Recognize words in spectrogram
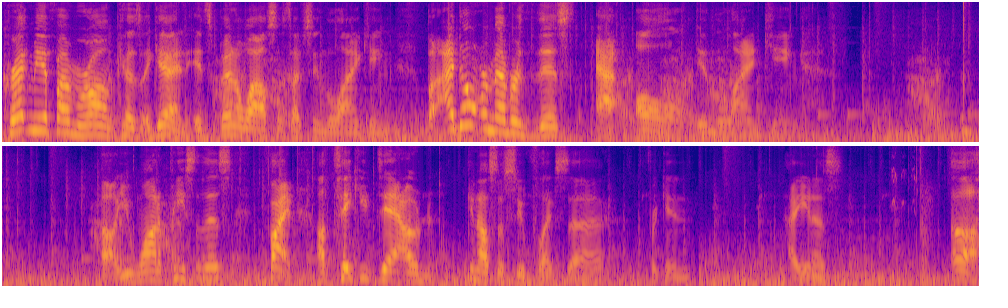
Correct me if I'm wrong, because again, it's been a while since I've seen The Lion King, but I don't remember this at all in The Lion King. Oh, you want a piece of this? Fine, I'll take you down. You can also suplex, uh, freaking hyenas. Ugh,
